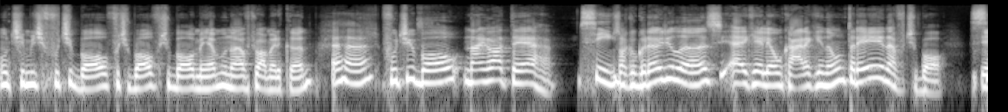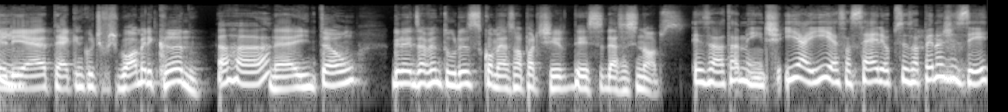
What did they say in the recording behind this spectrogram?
um time de futebol, futebol, futebol mesmo, não é futebol americano. Aham. Futebol na Inglaterra. Sim. Só que o grande lance é que ele é um cara que não treina futebol. Sim. Ele é técnico de futebol americano, Aham. né? Então, grandes aventuras começam a partir desse, dessa sinopse. Exatamente. E aí, essa série, eu preciso apenas dizer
